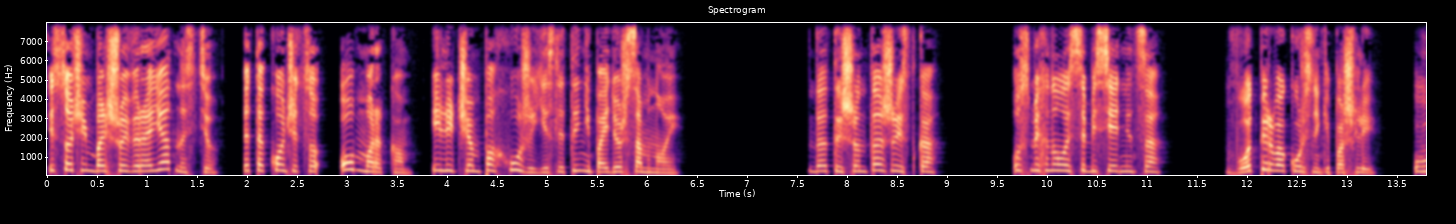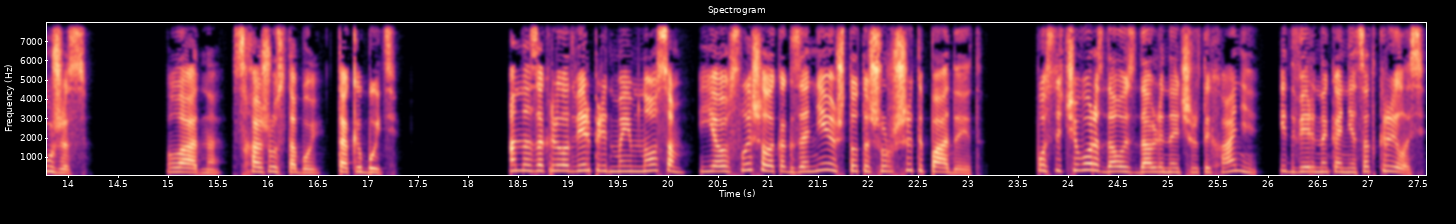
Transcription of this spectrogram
И с очень большой вероятностью это кончится обмороком или чем похуже, если ты не пойдешь со мной». «Да ты шантажистка!» — усмехнулась собеседница. «Вот первокурсники пошли. Ужас!» «Ладно, схожу с тобой, так и быть». Она закрыла дверь перед моим носом, и я услышала, как за нею что-то шуршит и падает. После чего раздалось сдавленное чертыхание, и дверь наконец открылась.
